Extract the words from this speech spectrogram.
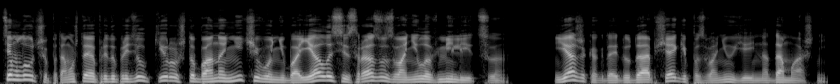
Тем лучше, потому что я предупредил Киру, чтобы она ничего не боялась и сразу звонила в милицию. Я же, когда иду до общаги, позвоню ей на домашний.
